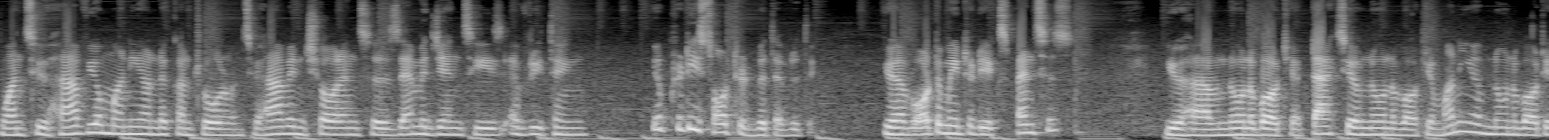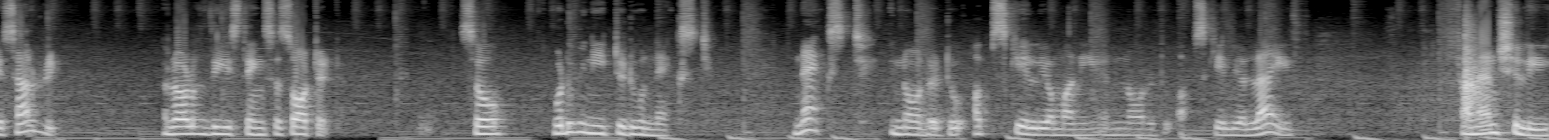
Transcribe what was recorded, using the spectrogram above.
once you have your money under control, once you have insurances, emergencies, everything you're pretty sorted with everything. You have automated your expenses, you have known about your tax, you have known about your money, you have known about your salary. A lot of these things are sorted. So, what do we need to do next? Next, in order to upscale your money, in order to upscale your life, financially,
